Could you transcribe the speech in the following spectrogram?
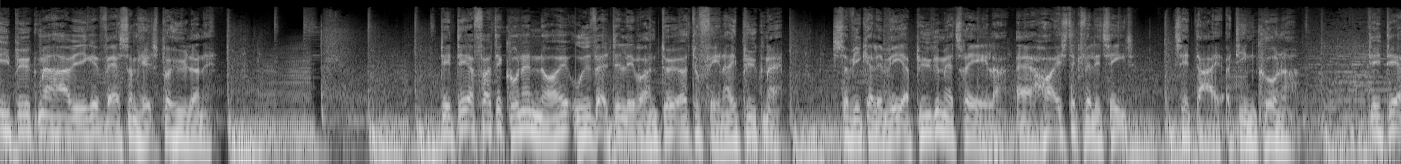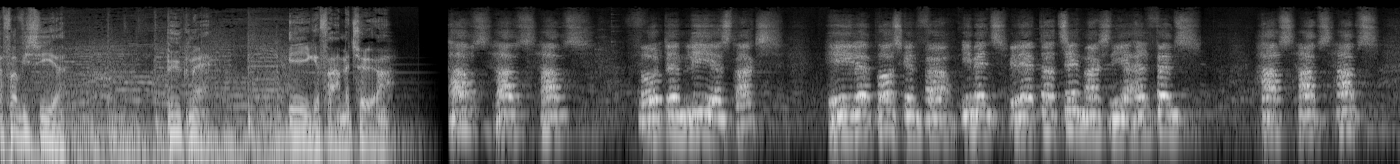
I Bygma har vi ikke hvad som helst på hylderne. Det er derfor, det kun er nøje udvalgte leverandører, du finder i Bygma. Så vi kan levere byggematerialer af højeste kvalitet til dig og dine kunder. Det er derfor, vi siger, Bygma. Ikke farmatører. Haps, haps, haps. Få dem lige straks. Hele påsken før, imens billetter til max 99. Haps, haps, haps.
